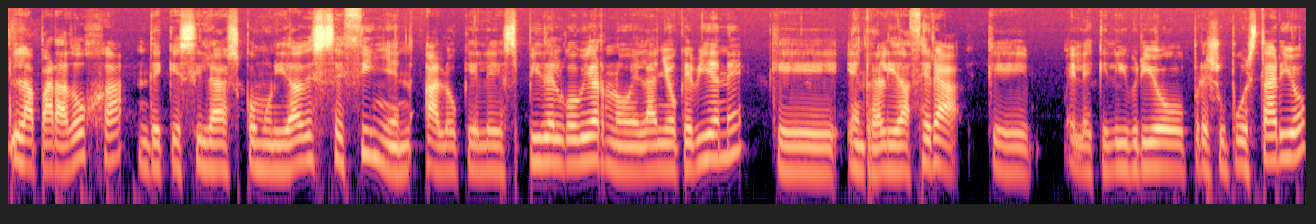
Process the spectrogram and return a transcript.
la paradoja de que si las comunidades se ciñen a lo que les pide el gobierno el año que viene, que en realidad será que el equilibrio presupuestario,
